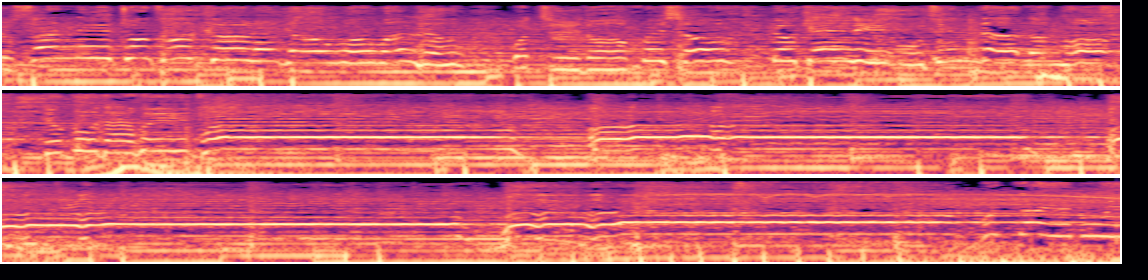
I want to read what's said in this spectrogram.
就算你装作可怜要我挽留，我只多回首，留给你无尽的冷漠，就不再回头。我再也不愿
